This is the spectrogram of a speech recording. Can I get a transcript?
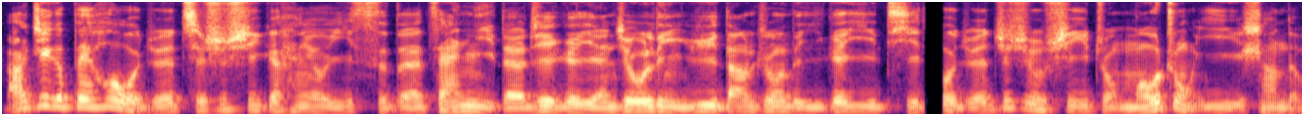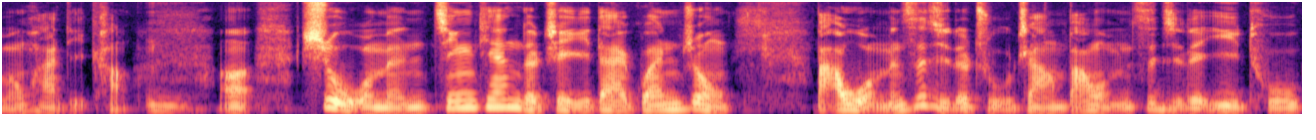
而这个背后，我觉得其实是一个很有意思的，在你的这个研究领域当中的一个议题。我觉得这就是一种某种意义上的文化抵抗。嗯啊，是我们今天的这一代观众，把我们自己的主张，把我们自己的意图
